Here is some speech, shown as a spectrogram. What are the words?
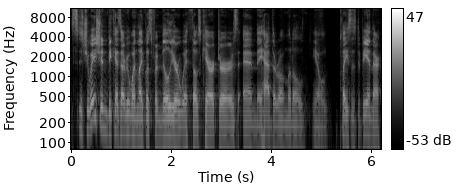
situation because everyone like was familiar with those characters and they had their own little, you know, places to be in there.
